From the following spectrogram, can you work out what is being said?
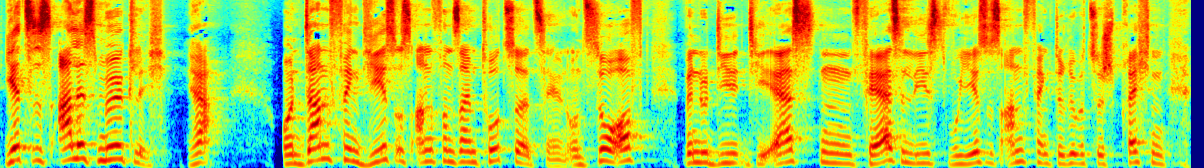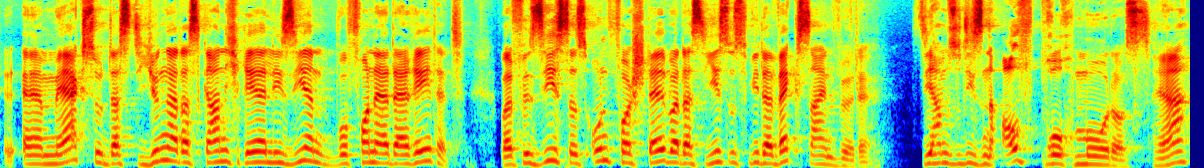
jetzt ist alles möglich. Ja. Und dann fängt Jesus an, von seinem Tod zu erzählen. Und so oft, wenn du die, die ersten Verse liest, wo Jesus anfängt, darüber zu sprechen, äh, merkst du, dass die Jünger das gar nicht realisieren, wovon er da redet. Weil für sie ist das unvorstellbar, dass Jesus wieder weg sein würde. Sie haben so diesen Aufbruchmodus. Ja?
